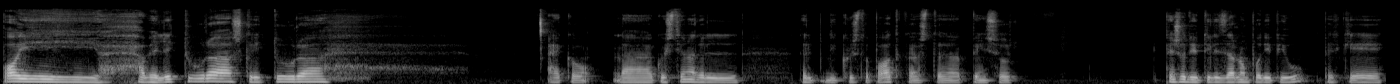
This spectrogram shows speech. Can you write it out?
Poi, vabbè, lettura, scrittura. Ecco, la questione del, del, di questo podcast penso, penso di utilizzarlo un po' di più perché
